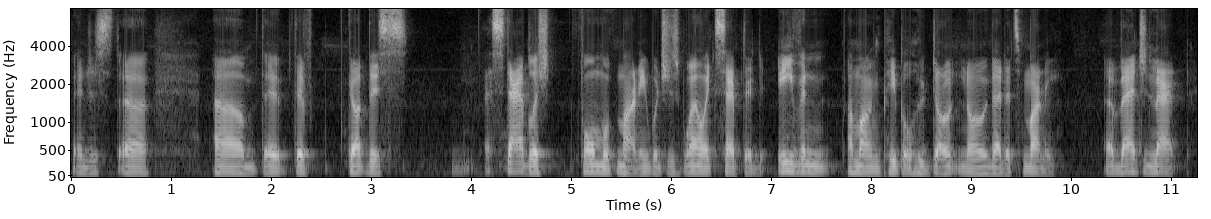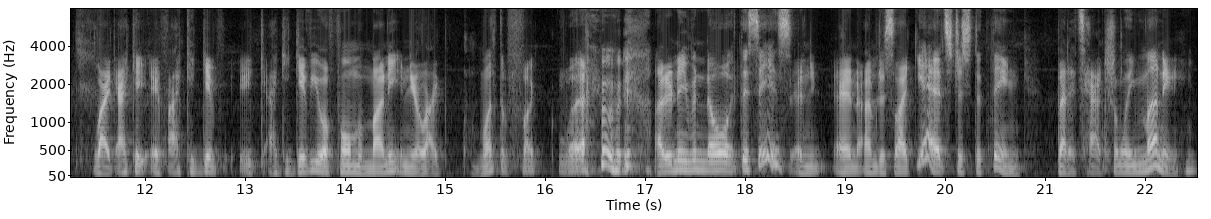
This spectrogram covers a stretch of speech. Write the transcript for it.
They're just uh, um, they they've got this established form of money which is well accepted even among people who don't know that it's money. Imagine that. Like I could if I could give I could give you a form of money and you're like what the fuck what? I don't even know what this is and and I'm just like yeah it's just a thing but it's actually money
